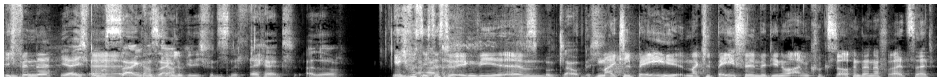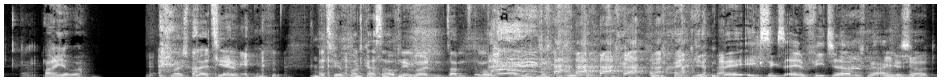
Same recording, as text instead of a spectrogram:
Ich finde. Ja, ich muss äh, sagen, ganz muss sagen. Luki, ich finde es eine Frechheit. Also, Ich wusste nicht, dass du irgendwie ähm, unglaublich. Michael Bay, Michael Bay Filme, die nur anguckst, auch in deiner Freizeit. Mach ich aber. Zum Beispiel, als, hier, als wir einen Podcast aufnehmen wollten, Samstagmorgen, bei XXL-Feature habe ich mir angeschaut.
